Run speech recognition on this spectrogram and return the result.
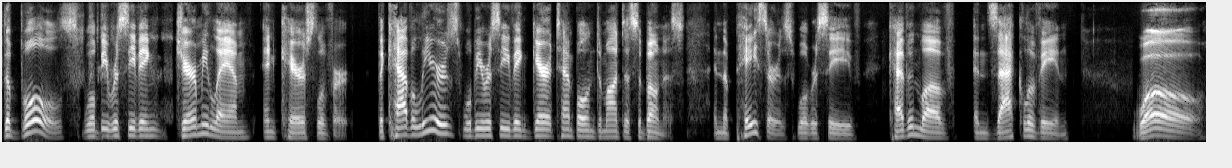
The Bulls will be receiving Jeremy Lamb and Caris LeVert. The Cavaliers will be receiving Garrett Temple and Domantas Sabonis, and the Pacers will receive Kevin Love and Zach LaVine. Whoa.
